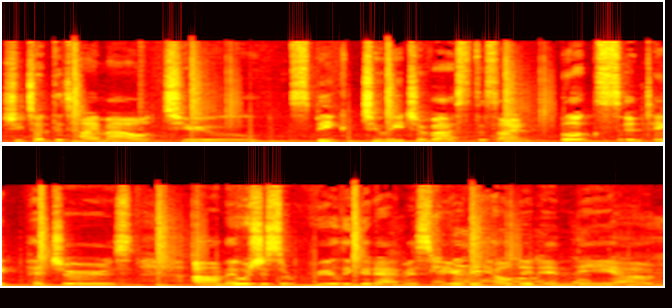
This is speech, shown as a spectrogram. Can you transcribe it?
She took the time out to speak to each of us, to sign books and take pictures. Um, it was just a really good atmosphere. They held it in the um,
